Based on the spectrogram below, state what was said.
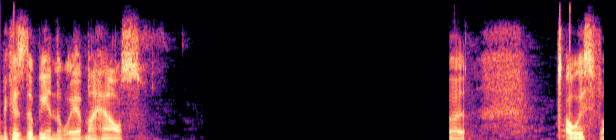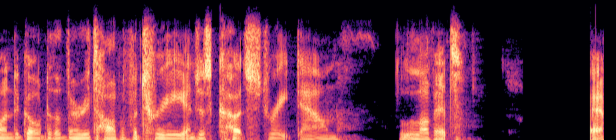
because they'll be in the way of my house. But it's always fun to go to the very top of a tree and just cut straight down. Love it. Okay.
